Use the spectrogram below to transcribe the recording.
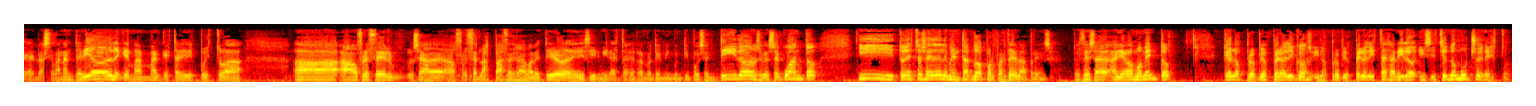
de la semana anterior, de que Marc Márquez estaría dispuesto a, a, a ofrecer, o sea, a ofrecer las paces a Valentino, de decir, mira, esta guerra no tiene ningún tipo de sentido, no sé qué, sé cuánto. Y todo esto se ha ido alimentando por parte de la prensa. Entonces ha, ha llegado un momento que los propios periódicos y los propios periodistas han ido insistiendo mucho en esto.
